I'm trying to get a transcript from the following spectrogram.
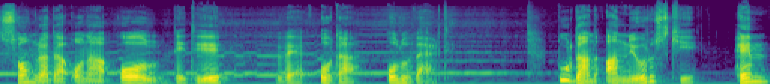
Sonra da ona ol dedi ve o da olu verdi. Buradan anlıyoruz ki hem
